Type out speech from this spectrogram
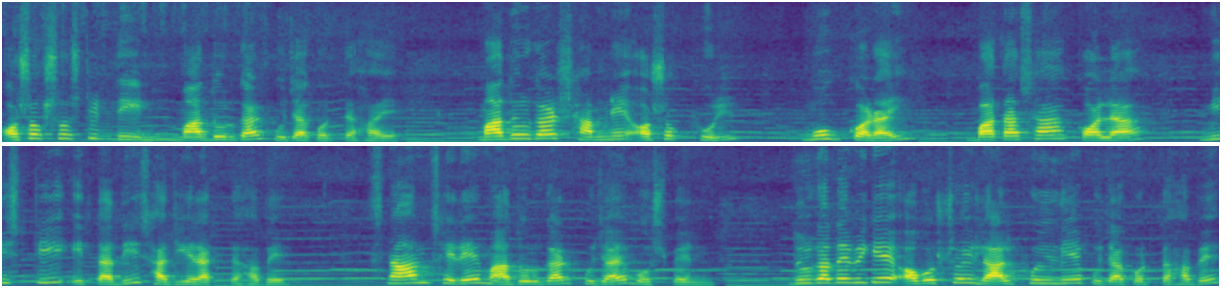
অশোক ষষ্ঠীর দিন মা দুর্গার পূজা করতে হয়। মা দুর্গার সামনে অশোক ফুল, মুগ কড়াই, বাতাসা, কলা, মিষ্টি ইত্যাদি সাজিয়ে রাখতে হবে। স্নান সেরে মা দুর্গার পূজায় বসবেন। দুর্গাদেবীকে অবশ্যই লাল ফুল দিয়ে পূজা করতে হবে।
